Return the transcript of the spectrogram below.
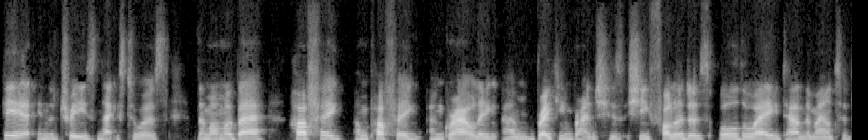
hear in the trees next to us the mama bear huffing and puffing and growling and breaking branches. She followed us all the way down the mountain,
